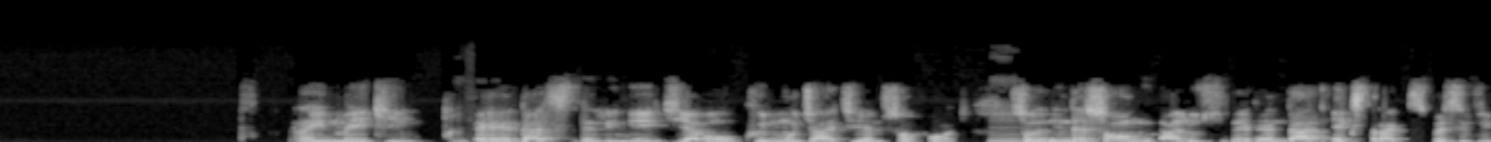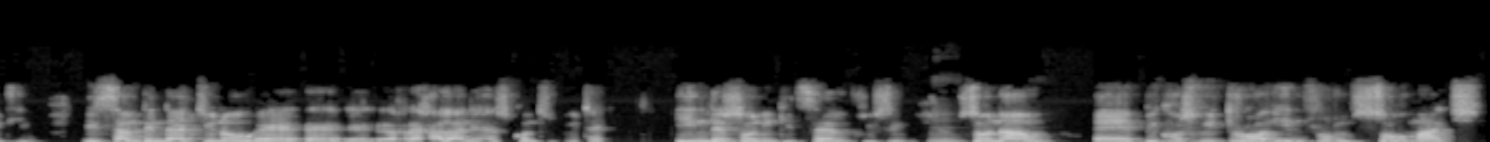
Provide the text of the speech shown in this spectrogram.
rain making uh, that's the lineage ya bo Queen Modjadji and so forth Mm. so in the song it alludes to that and that extract specifically is something that you know uh, uh, uh, Rehalane has contributed in the sonic itself you see Mm. so now uh, because we draw in from so much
